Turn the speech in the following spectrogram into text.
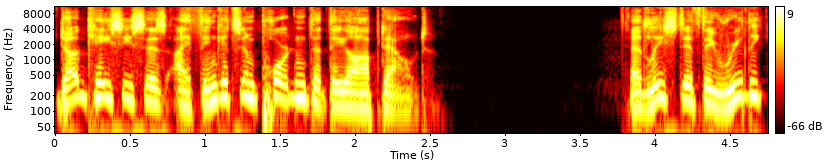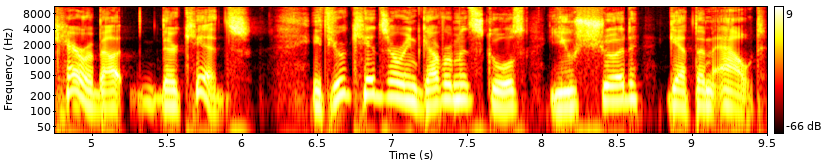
Doug Casey says, I think it's important that they opt out. At least if they really care about their kids. If your kids are in government schools, you should get them out.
